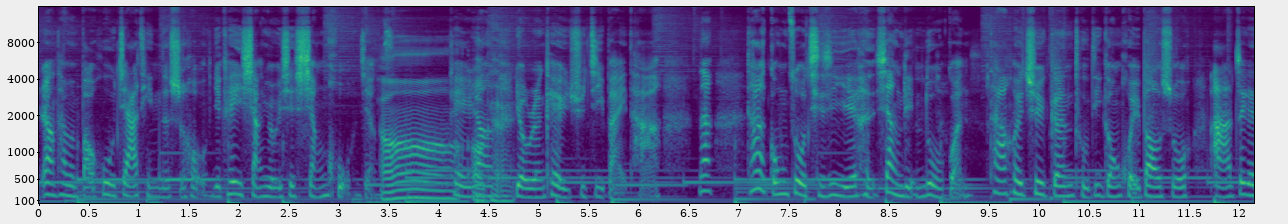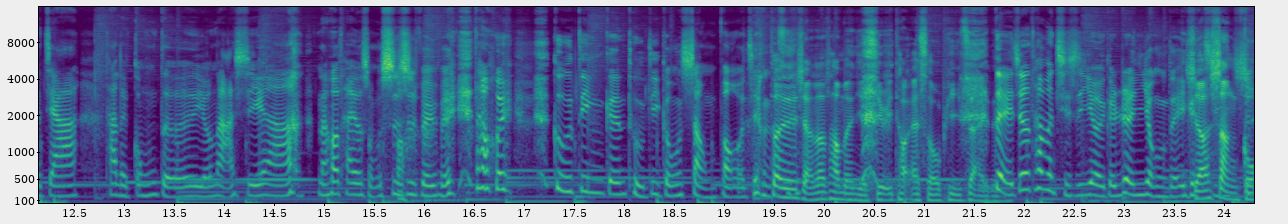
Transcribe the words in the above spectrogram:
让他们保护家庭的时候，也可以享有一些香火这样子，哦、可以让有人可以去祭拜他。那他的工作其实也很像联络官，他会去跟土地公回报说啊，这个家他的功德有哪些啊，然后他有什么是是非非，哦、他会固定跟土地公上报这样子。突然想到他们也是有一套 SOP 在的，对，就是他们其实也有一个任用的一个，需要上公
